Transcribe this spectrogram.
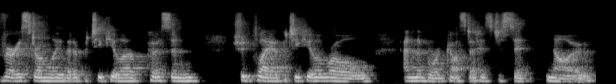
very strongly that a particular person should play a particular role and the broadcaster has just said no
